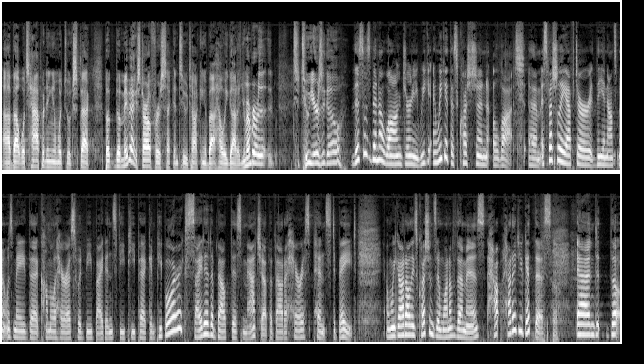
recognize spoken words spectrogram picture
uh, about what's happening and what to expect. But but maybe I could start off for a second too, talking about how we got it. You remember two years ago? This has been a long journey. We and we get this question a lot, um, especially after the announcement was made that Kamala Harris would be Biden's VP pick, and people are excited about this matchup, about a Harris Pence debate. And we got all these questions, and one of them is, "How how did you get this?" and the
